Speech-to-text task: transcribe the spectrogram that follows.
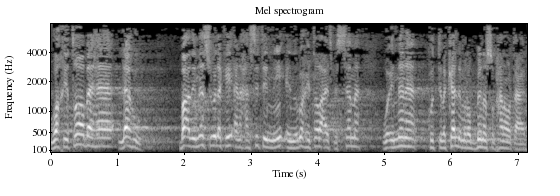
وخطابها له. بعض الناس يقول لك إيه أنا حسيت إن إيه إن روحي طلعت في السماء وإن أنا كنت بكلم ربنا سبحانه وتعالى.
